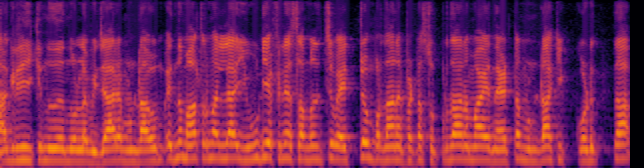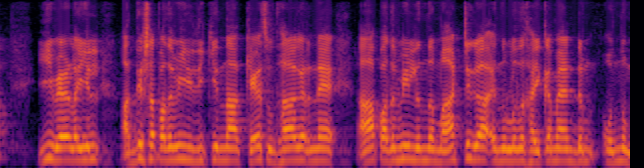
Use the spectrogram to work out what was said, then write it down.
ആഗ്രഹിക്കുന്നത് എന്നുള്ള വിചാരമുണ്ടാവും. എന്ന് മാത്രമല്ല യു ഡി എഫിനെ സംബന്ധിച്ച് ഏറ്റവും പ്രധാനപ്പെട്ട സുപ്രധാനമായ നേട്ടം ഉണ്ടാക്കി കൊടുത്ത ഈ വേളയിൽ അധ്യക്ഷ പദവിയിലിരിക്കുന്ന കെ സുധാകരനെ ആ പദവിയിൽ നിന്ന് മാറ്റുക എന്നുള്ളത് ഹൈക്കമാൻഡും ഒന്നും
